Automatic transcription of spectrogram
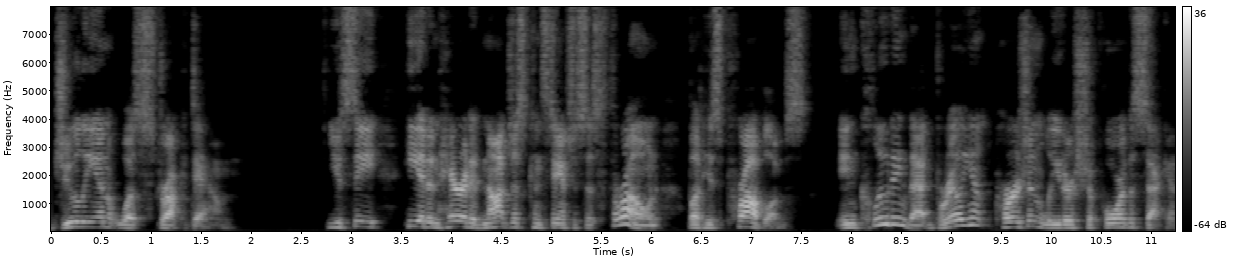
Julian was struck down. You see, he had inherited not just Constantius's throne, but his problems, including that brilliant Persian leader Shapur II,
